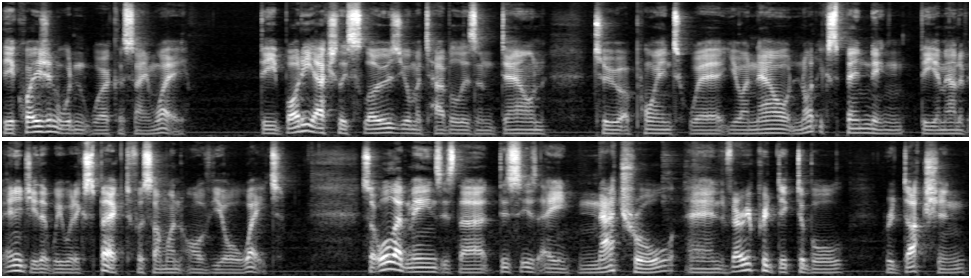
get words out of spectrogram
the equation wouldn't work the same way. The body actually slows your metabolism down to a point where you are now not expending the amount of energy that we would expect for someone of your weight. So, all that means is that this is a natural and very predictable reduction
